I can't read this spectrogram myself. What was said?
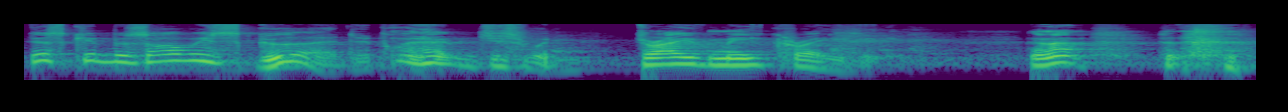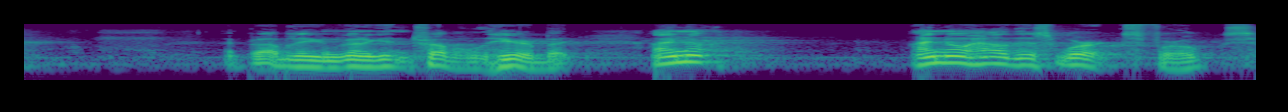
this kid was always good. That just would drive me crazy. And I, I probably am going to get in trouble here, but I know, I know how this works, folks.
